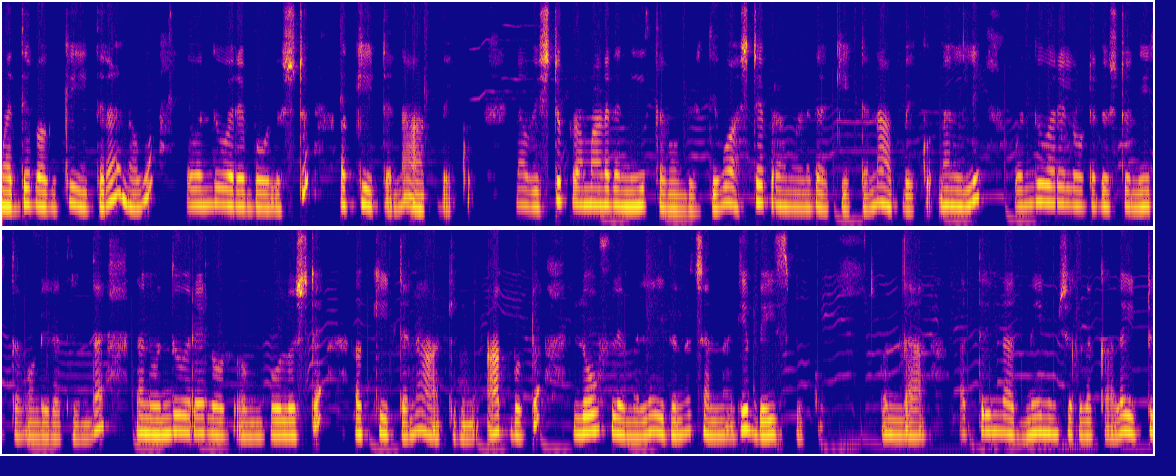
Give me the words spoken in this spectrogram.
ಮಧ್ಯಭಾಗಕ್ಕೆ ಈ ಥರ ನಾವು ಒಂದೂವರೆ ಬೌಲಷ್ಟು ಅಕ್ಕಿ ಹಿಟ್ಟನ್ನು ಹಾಕಬೇಕು. ನಾವು ಎಷ್ಟು ಪ್ರಮಾಣದ ನೀರು ತಗೊಂಡಿರ್ತೀವೋ ಅಷ್ಟೇ ಪ್ರಮಾಣದ ಅಕ್ಕಿ ಹಿಟ್ಟನ್ನು ಹಾಕಬೇಕು. ನಾನಿಲ್ಲಿ ಒಂದೂವರೆ ಲೋಟದಷ್ಟು ನೀರು ತಗೊಂಡಿರೋದ್ರಿಂದ ನಾನು ಒಂದೂವರೆ ಲೋಟ ಬೋಲಷ್ಟೇ ಅಕ್ಕಿ ಹಿಟ್ಟನ್ನು ಹಾಕಿದ್ದೀನಿ ಹಾಕ್ಬಿಟ್ಟು ಲೋ ಫ್ಲೇಮಲ್ಲಿ ಇದನ್ನು ಚೆನ್ನಾಗಿ ಬೇಯಿಸಬೇಕು. ಒಂದು ಹತ್ತರಿಂದ ಹದಿನೈದು ನಿಮಿಷಗಳ ಕಾಲ ಇಟ್ಟು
